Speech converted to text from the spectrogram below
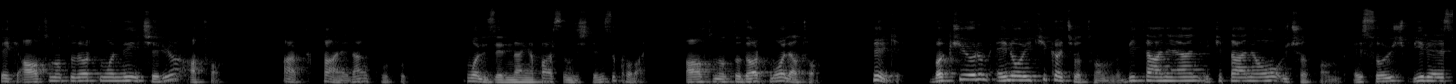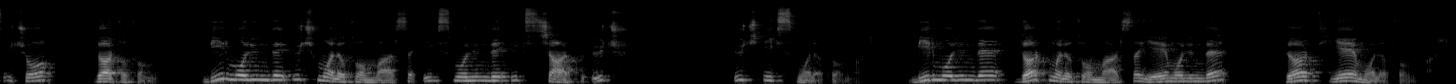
Peki 6.4 mol ne içeriyor? Atom. Artık taneden kurtulduk. Mol üzerinden yaparsanız işlerinizi kolay. 6.4 mol atom. Peki bakıyorum NO2 kaç atomlu? Bir tane N, iki tane O, 3 atomlu. SO3, 1 S, 3 O, 4 atomlu. 1 molünde 3 mol atom varsa X molünde X çarpı 3 3X mol atom var. 1 molünde 4 mol atom varsa Y molünde 4Y mol atom var.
